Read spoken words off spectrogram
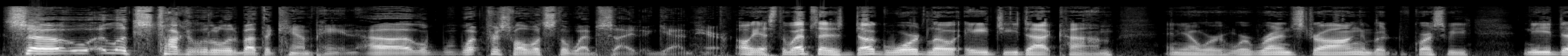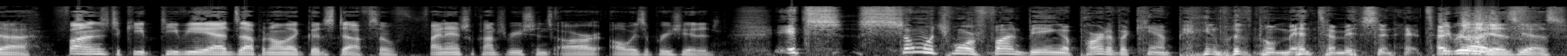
So let's talk a little bit about the campaign. Uh, what, first of all, what's the website again here? Oh yes, the website is dougwardlowag.com, and you know we're we're running strong, but of course we need uh, funds to keep TV ads up and all that good stuff. So financial contributions are always appreciated. It's so much more fun being a part of a campaign with momentum, isn't it? It really is, yes.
